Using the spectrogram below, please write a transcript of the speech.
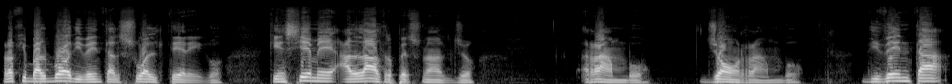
Rocky Balboa diventa il suo alter ego, che insieme all'altro personaggio, Rambo, John Rambo, diventa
